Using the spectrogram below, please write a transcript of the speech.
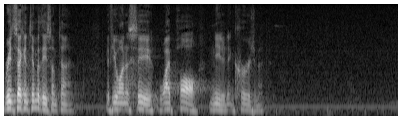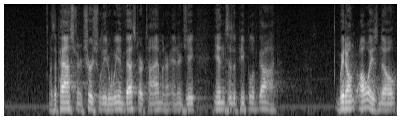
Read 2 Timothy sometime if you want to see why Paul needed encouragement. As a pastor and church leader, we invest our time and our energy into the people of God. We don't always know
